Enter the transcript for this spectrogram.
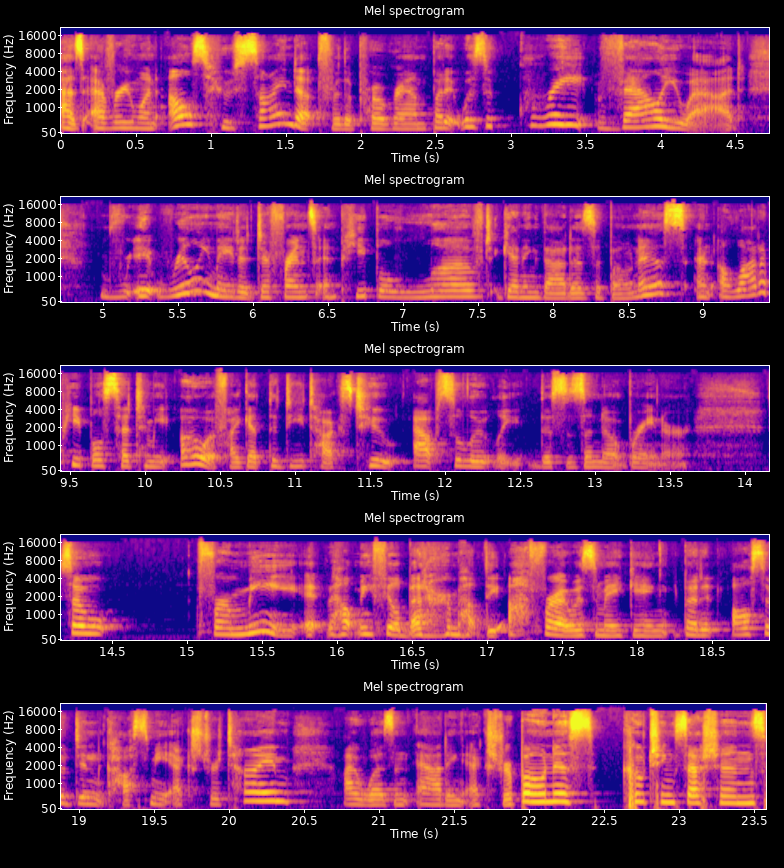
as everyone else who signed up for the program, but it was a great value add. It really made a difference and people loved getting that as a bonus. And a lot of people said to me oh if i get the detox too absolutely this is a no-brainer. So for me, it helped me feel better about the offer I was making, but it also didn't cost me extra time. I wasn't adding extra bonus coaching sessions.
